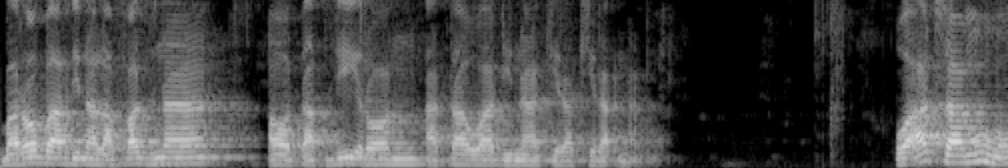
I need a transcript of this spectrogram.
barobah dina lafazna au takdiron atawa dina kira-kirana. Wa aksamuhu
